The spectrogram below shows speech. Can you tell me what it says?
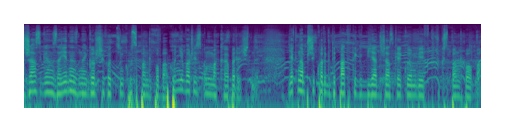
Drzazgę za jeden z najgorszych odcinków SpongeBoba, ponieważ jest on makabryczny. Jak na przykład, gdy Patryk wbija drzazgę głębiej w kciuk SpongeBoba.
